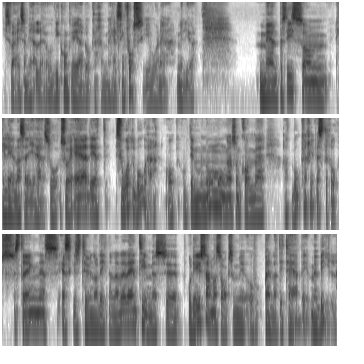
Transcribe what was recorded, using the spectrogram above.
i Sverige som gäller och vi konkurrerar då kanske med Helsingfors i vår närmiljö. Men precis som Helena säger här så, så är det svårt att bo här och, och det är nog många som kommer att bo kanske i Västerås, Strängnäs, Eskilstuna och liknande. Det är en timmes... Eh, och det är ju samma sak som att pendla till Täby med bil.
